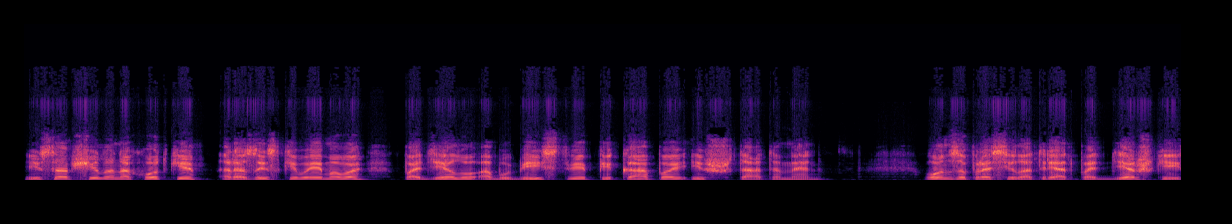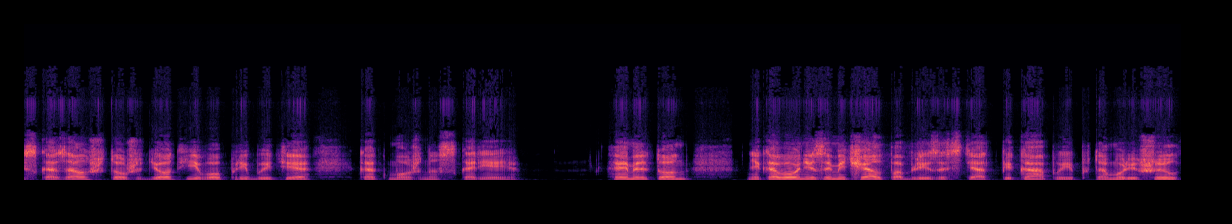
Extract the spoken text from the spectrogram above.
и сообщил о находке разыскиваемого по делу об убийстве пикапа из штата Мэн. Он запросил отряд поддержки и сказал, что ждет его прибытия как можно скорее. Хэмилтон никого не замечал поблизости от пикапа и потому решил,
